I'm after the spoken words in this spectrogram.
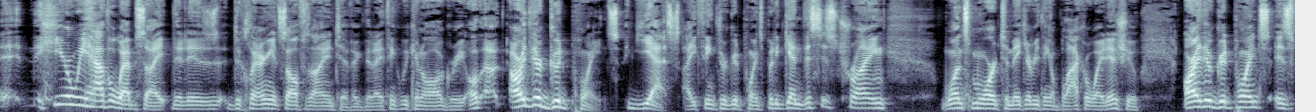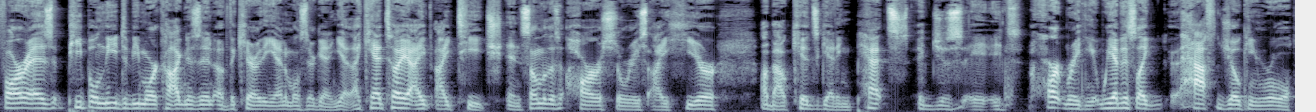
uh, here we have a website that is declaring itself scientific that I think we can all agree. Uh, are there good points? Yes, I think they're good points. But again, this is trying once more to make everything a black or white issue. Are there good points as far as people need to be more cognizant of the care of the animals they're getting? Yeah, I can't tell you. I, I teach, and some of the horror stories I hear about kids getting pets. It just, it's heartbreaking. We have this like half joking rule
